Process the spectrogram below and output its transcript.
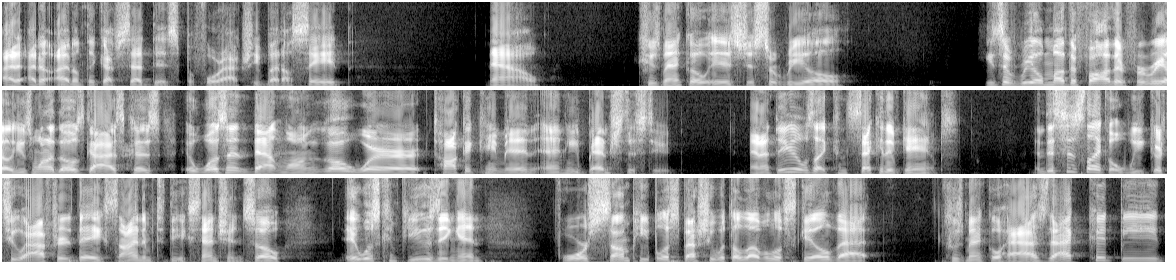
I, I, don't, I don't think I've said this before, actually, but I'll say it now. Kuzmenko is just a real. He's a real mother father for real. He's one of those guys because it wasn't that long ago where Taka came in and he benched this dude, and I think it was like consecutive games, and this is like a week or two after they signed him to the extension. So it was confusing, and for some people, especially with the level of skill that Kuzmenko has, that could be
